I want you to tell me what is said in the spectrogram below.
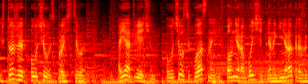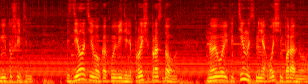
Что же это получилось, спросите вы? А я отвечу, получился классный и вполне рабочий пеногенератор из огнетушителя. Сделать его, как вы видели, проще простого, но его эффективность меня очень порадовала.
